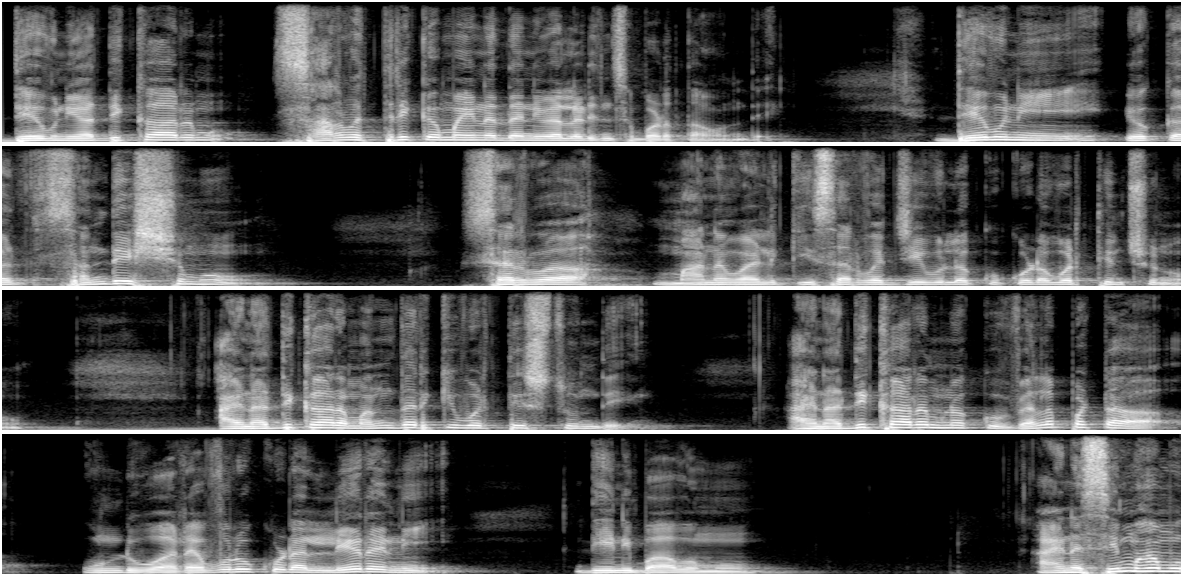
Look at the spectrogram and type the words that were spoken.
దేవుని అధికారము సార్వత్రికమైనదని వెల్లడించబడతా ఉంది. దేవుని యొక్క సందేశము సర్వ మానవాళికి సర్వజీవులకు కూడా వర్తించును. ఆయన అధికారం అందరికీ వర్తిస్తుంది. ఆయన అధికారం నాకు వెలపట ఉండు వారెవరూ కూడా లేరని దీని భావము. ఆయన సింహము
